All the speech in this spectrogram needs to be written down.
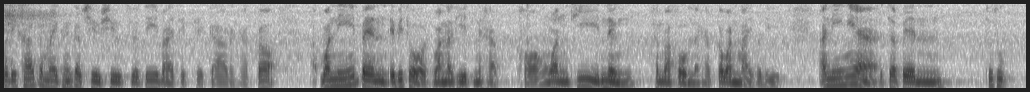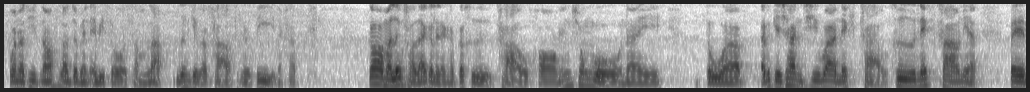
วัสดีครับกลับมาอีกครั้งกับชิวชิว Security by Sec p a y g r o u n d นะครับ ก็วันนี้เป็น episode วันอาทิตย์นะครับ ของวันที่ 1 ธันวาคมนะครับ ก็วันใหม่พอดี อันนี้เนี่ยจะเป็นทุกๆวันอาทิตย์เนาะเราจะเป็น episode สำหรับเรื่องเกี่ยวกับข่าว Security นะครับ ก็มาเริ่มข่าวแรกกันเลยนะครับ ก็คือข่าวของช่องโหว่ในตัวแอปพลิเคชันที่ชื่อว่า Nextcloud คือ Nextcloud เนี่ย เป็น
